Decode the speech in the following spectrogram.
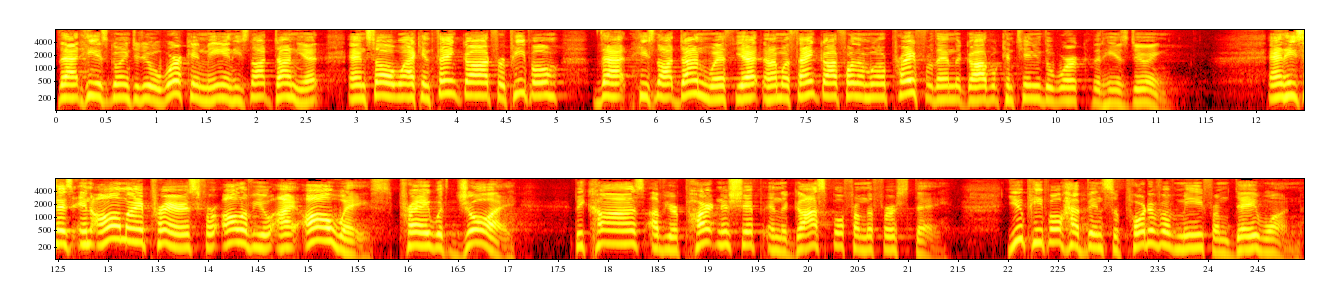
that He is going to do a work in me and He's not done yet. And so I can thank God for people that He's not done with yet. And I'm going to thank God for them. I'm going to pray for them that God will continue the work that He is doing. And He says, In all my prayers for all of you, I always pray with joy because of your partnership in the gospel from the first day. You people have been supportive of me from day one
